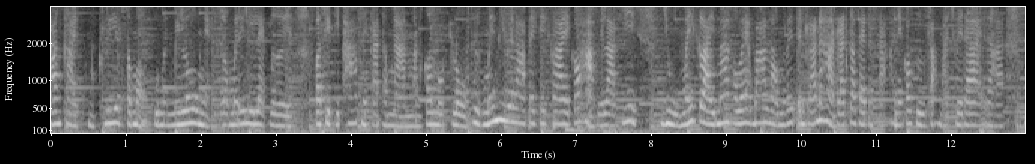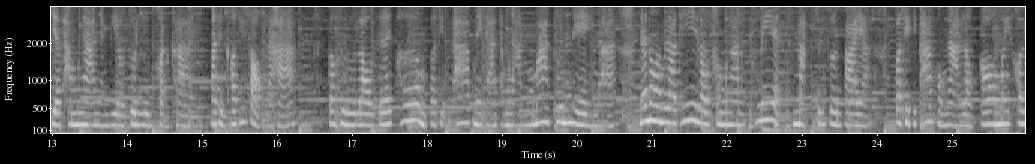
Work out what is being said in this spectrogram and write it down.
ร่างกายคุณเครียดสมองคุณมันไม่โล่งเนี่ยเราไม่ได้รีแลกเลย ประสิทธิภาพในการทำงานมันก็ลดลง ถึงไม่มีเวลาไปไกลๆ ก็หาเวลาที่อยู่ไม่ไกลมากก็แวกบ้านเราไม่ว่าเป็นร้านอาหารร้านกาแฟต่างๆ อันนี้ก็คือสามารถช่วยได้นะคะ อย่าทำงานอย่างเดียวจนลืมผ่อนคลาย มาถึงข้อที่สองนะคะก็คือเราจะได้เพิ่มประสิทธิภาพในการทำงานมากขึ้นนั่นเองนะคะ แน่นอนเวลาที่เราทำงานเครียดหนักจนเกินไปอะ ประสิทธิภาพของงานเราก็ไม่ค่อย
